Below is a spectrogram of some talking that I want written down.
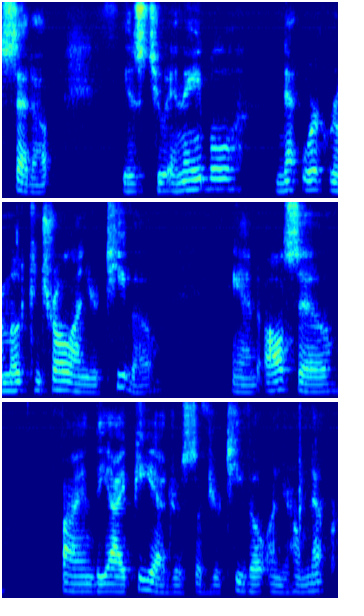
set up is to enable network remote control on your TiVo and also find the IP address of your TiVo on your home network.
